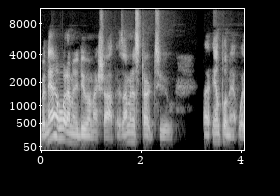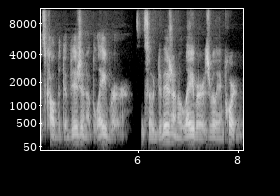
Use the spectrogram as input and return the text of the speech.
But now what I'm going to do in my shop is I'm going to start to uh, implement what's called the division of labor. And so division of labor is really important.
